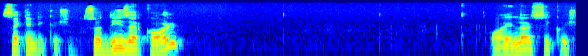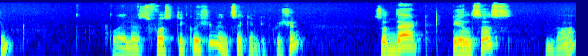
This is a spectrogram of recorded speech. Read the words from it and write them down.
second equation. So, these are called Euler's equation, Euler's first equation and second equation. So, that tells us the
